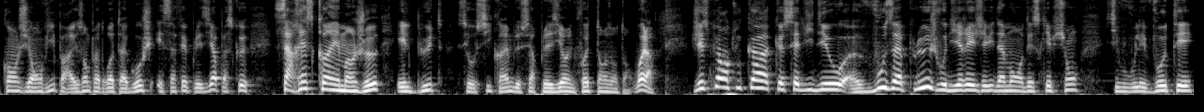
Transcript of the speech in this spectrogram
quand j'ai envie, par exemple, à droite à gauche. Et ça fait plaisir parce que ça reste quand même un jeu. Et le but, c'est aussi quand même de se faire plaisir une fois de temps en temps. Voilà. J'espère en tout cas que cette vidéo vous a plu. Je vous dirige évidemment en description si vous voulez voter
